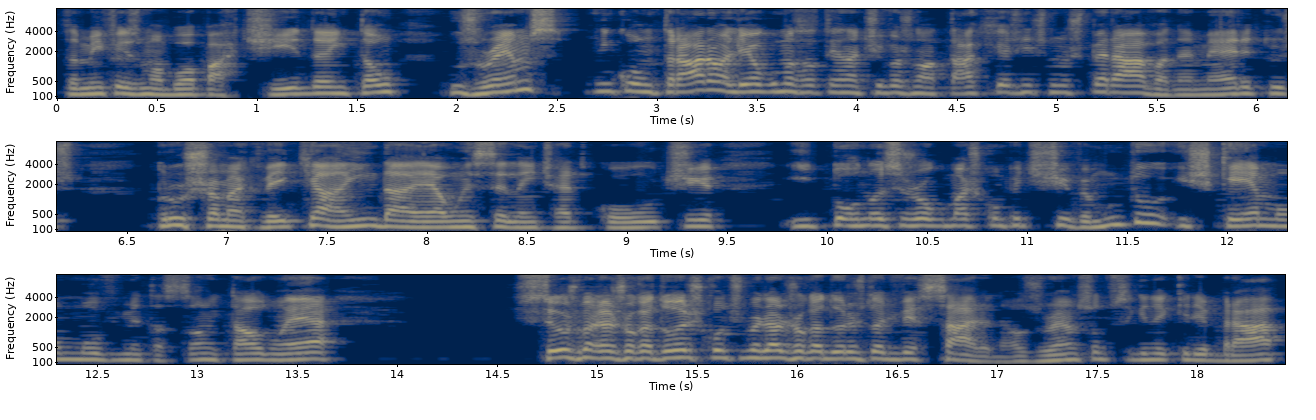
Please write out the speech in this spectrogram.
também fez uma boa partida. Então, os Rams encontraram ali algumas alternativas no ataque que a gente não esperava, né? Méritos pro Sean McVay, que ainda é um excelente head coach e tornou esse jogo mais competitivo. É muito esquema, movimentação e tal, não é seus melhores jogadores contra os melhores jogadores do adversário, né? Os Rams estão conseguindo equilibrar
